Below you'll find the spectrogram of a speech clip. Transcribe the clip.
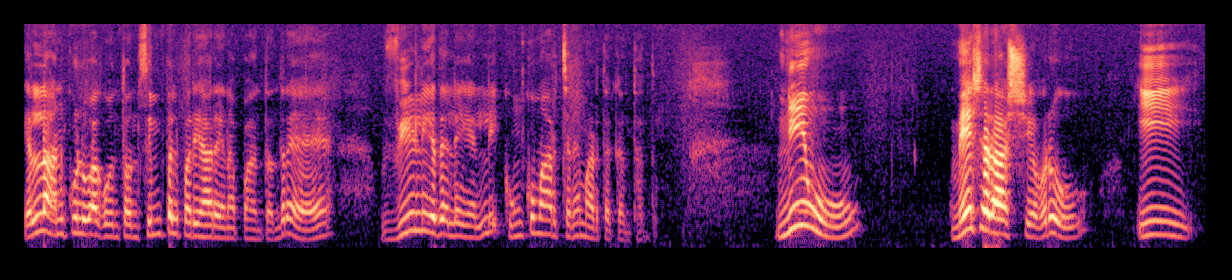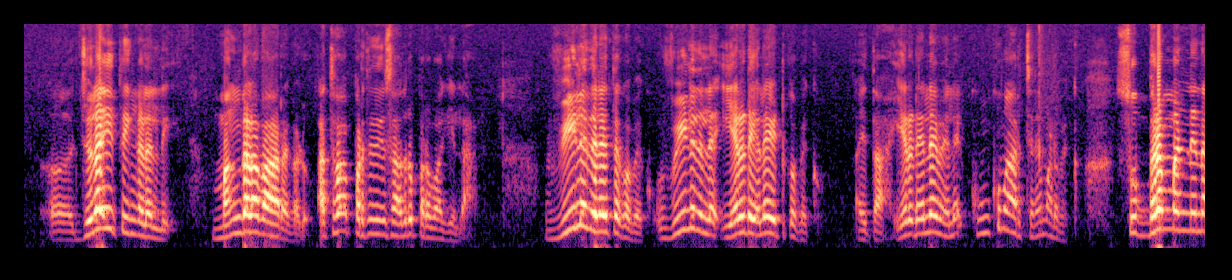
ಎಲ್ಲ ಅನುಕೂಲವಾಗುವಂಥ ಒಂದು ಸಿಂಪಲ್ ಪರಿಹಾರ ಏನಪ್ಪಾ ಅಂತಂದರೆ ವೀಳ್ಯದೆಲೆಯಲ್ಲಿ ಕುಂಕುಮಾರ್ಚನೆ ಮಾಡ್ತಕ್ಕಂಥದ್ದು. ನೀವು ಮೇಷರಾಶಿಯವರು ಈ ಜುಲೈ ತಿಂಗಳಲ್ಲಿ ಮಂಗಳವಾರಗಳು ಅಥವಾ ಪ್ರತಿ ದಿವಸ ಆದರೂ ಪರವಾಗಿಲ್ಲ. ವೀಳ್ಯದೆಲೆ ತಗೋಬೇಕು. ವೀಳ್ಯದೆಲೆ ಎರಡು ಎಲೆ ಇಟ್ಕೋಬೇಕು. ಆಯ್ತಾ? ಎರಡೆಲೆ ಮೇಲೆ ಕುಂಕುಮಾರ್ಚನೆ ಮಾಡಬೇಕು. ಸುಬ್ರಹ್ಮಣ್ಯನ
